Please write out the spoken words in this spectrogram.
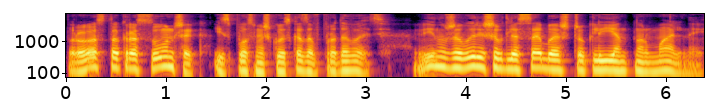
Просто красунчик, із посмішкою сказав продавець. Він уже вирішив для себе, що клієнт нормальний.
